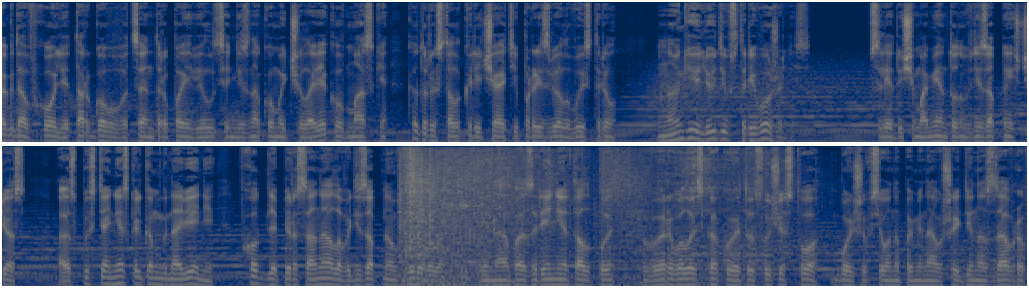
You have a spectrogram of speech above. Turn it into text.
Когда в холле торгового центра появился незнакомый человек в маске, который стал кричать и произвел выстрел, многие люди встревожились. В следующий момент он внезапно исчез, а спустя несколько мгновений вход для персонала внезапно вырвало, и на обозрение толпы вырвалось какое-то существо, больше всего напоминавшее динозавров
